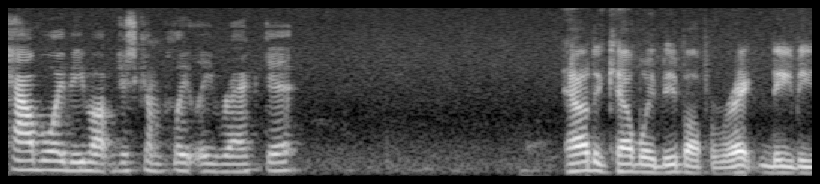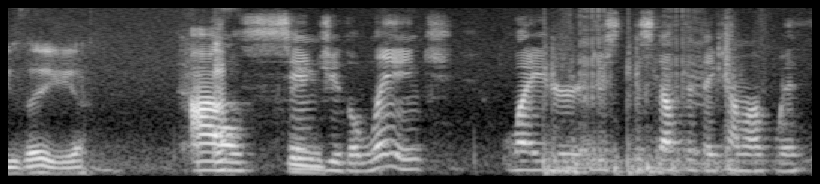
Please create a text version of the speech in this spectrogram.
Cowboy Bebop just completely wrecked it. how did Cowboy Bebop wreck DBZ? I'll Uh, send you the link later. Just the stuff that they come up with.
